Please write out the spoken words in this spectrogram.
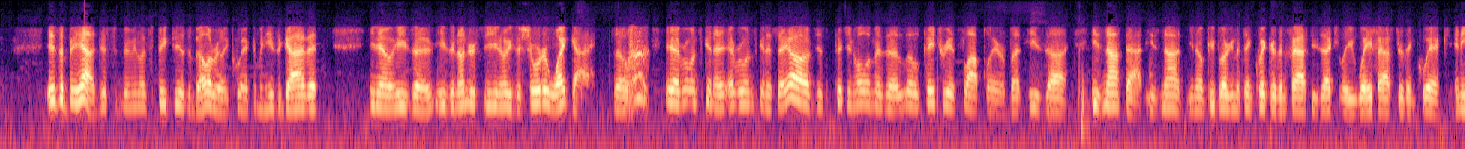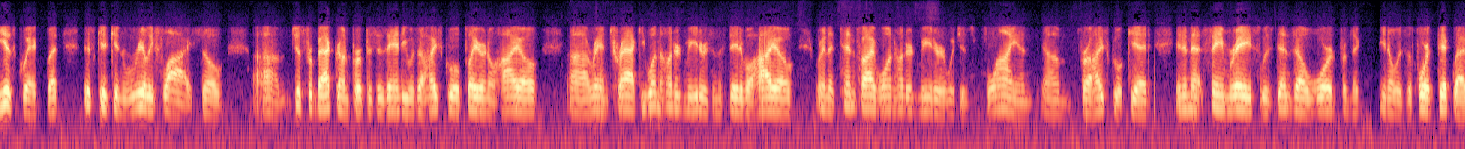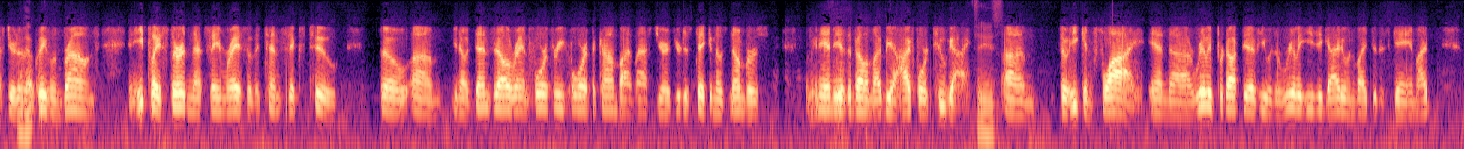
Isabella, yeah, just I mean let's speak to Isabella really quick. I mean he's a guy that you know he's a he's an under you know he's a shorter white guy so everyone's gonna everyone's gonna say, "Oh, just pigeonhole him as a little Patriot slot player," but he's uh, he's not that. He's not. You know, people are gonna think quicker than fast. He's actually way faster than quick, and he is quick. But this kid can really fly. So, um, just for background purposes, Andy was a high school player in Ohio. Uh, ran track. He won the 100 meters in the state of Ohio. Ran a 10-5 100 meter, which is flying um, for a high school kid. And in that same race was Denzel Ward from the you know, was the fourth pick last year to yep. the Cleveland Browns, and he placed third in that same race with a 10.62. So, um, you know, Denzel ran 4.34 at the combine last year. If you're just taking those numbers, I mean, Andy Isabella might be a high 4.2 guy. Jeez. Um, so he can fly and uh, really productive. He was a really easy guy to invite to this game. I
